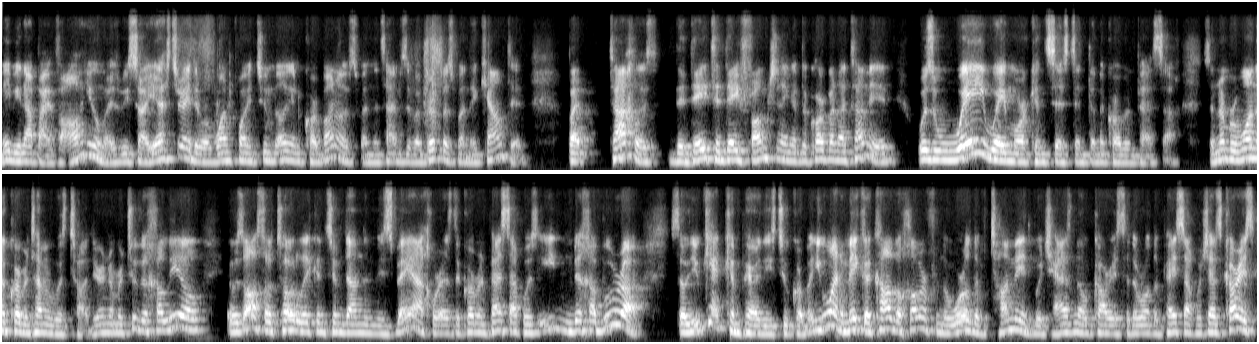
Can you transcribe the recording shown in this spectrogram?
maybe not by volume. As we saw yesterday, there were 1.2 million Korbanos when the times of Agrippa's when they counted. But Tachlis, the day-to-day functioning of the Korban Atamid was way, way more consistent than the Korban Pesach. So number one, the Korban Tamid was Tadir. Number two, the Chalil, it was also totally consumed on the Mizbeach, whereas the Korban Pesach was eaten bichabura. So you can't compare these two Korban. You want to make a Kal V'chomer from the world of Tamid, which has no karis, to the world of Pesach, which has karis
